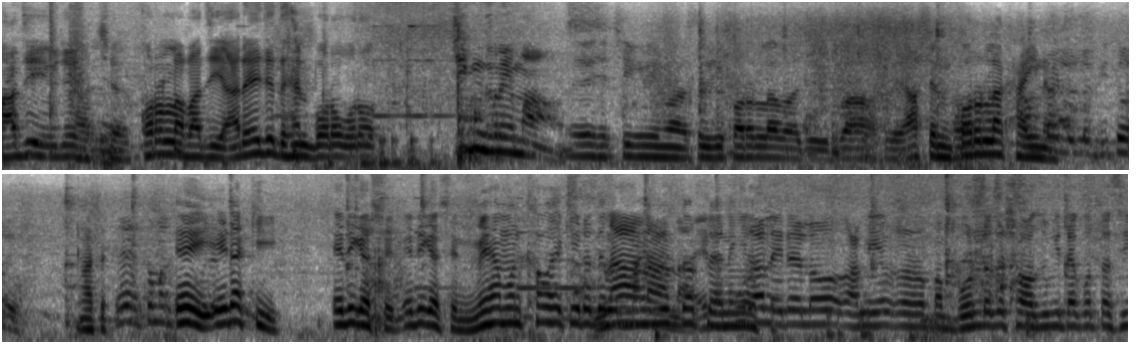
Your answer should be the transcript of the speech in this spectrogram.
ভাজি ওই যে আচ্ছা। করলা ভাজি। আর এই যে দেখেন বড় বড় চিংড়ি মাছ। এই যে চিংড়ি মাছ ওই যে করলা ভাজি বাপরে আসেন করলা খাই না। ভিতরে। আচ্ছা এই এটা কি? এদিকে আসেন এদিকে আসেন। মেহমান খাওয়ায় কি এটা না না প্ল্যানিং এটা হলো আমি বন্ধুকে সহযোগিতা করতেছি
